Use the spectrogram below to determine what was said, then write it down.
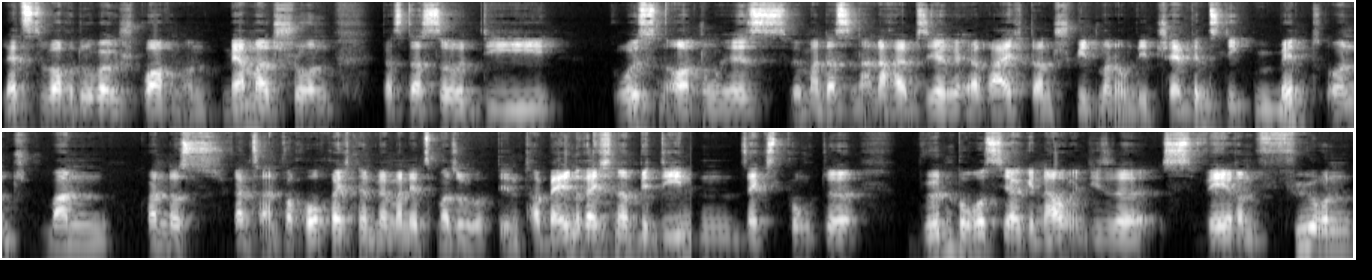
letzte Woche drüber gesprochen und mehrmals schon, dass das so die Größenordnung ist. Wenn man das in einer Halbserie erreicht, dann spielt man um die Champions League mit und man kann das ganz einfach hochrechnen. Wenn man jetzt mal so den Tabellenrechner bedient, sechs Punkte würden Borussia genau in diese Sphären führen.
